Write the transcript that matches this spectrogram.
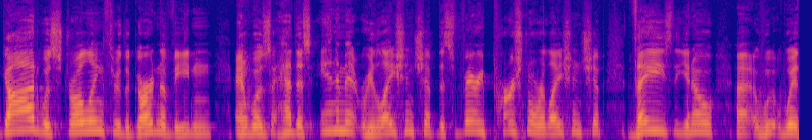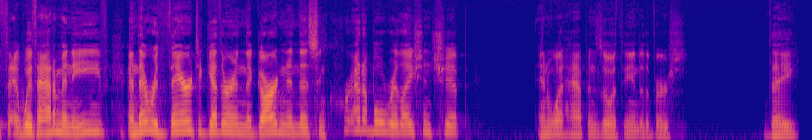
God was strolling through the Garden of Eden and was, had this intimate relationship, this very personal relationship. They, you know, uh, with, with Adam and Eve, and they were there together in the garden in this incredible relationship. And what happens, though, at the end of the verse? They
